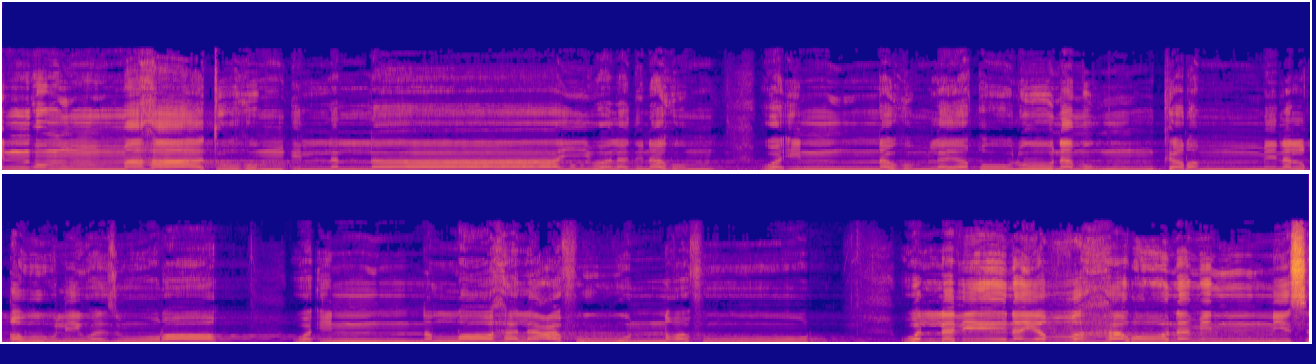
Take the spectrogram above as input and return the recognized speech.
إن أمهاتهم إلا اللائي ولدنهم وإنهم ليقولون منكرا من القول وزورا وإن الله لعفو غفور والذين يظهرون من نسائهم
